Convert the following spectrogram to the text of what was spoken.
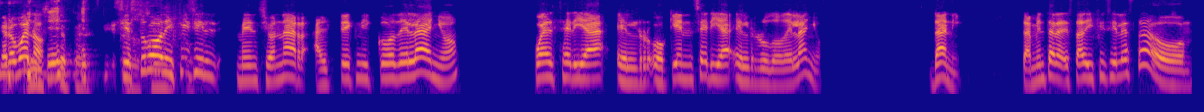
Pero bueno, si estuvo difícil mencionar al técnico del año, ¿cuál sería el o quién sería el rudo del año? Dani, ¿también te, está difícil esta o,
